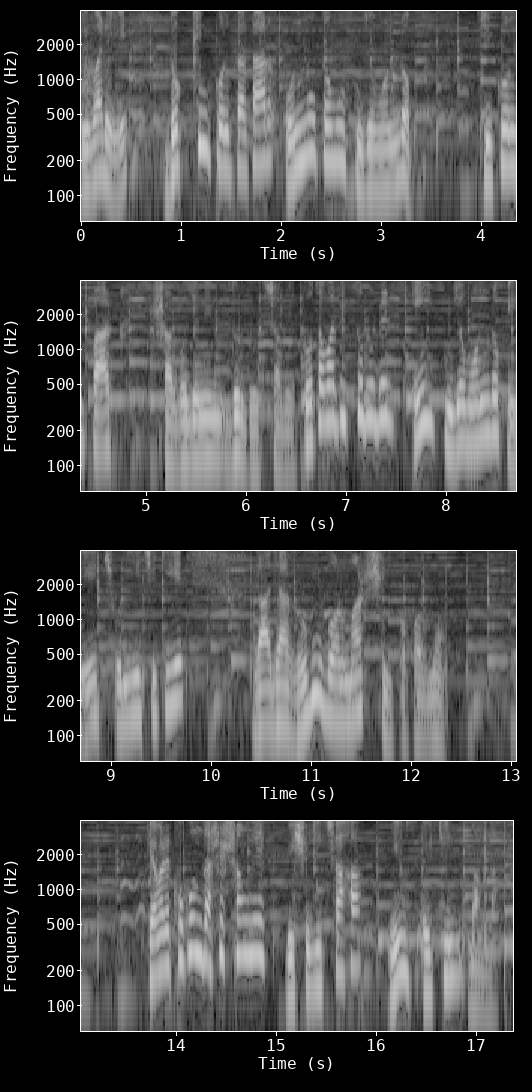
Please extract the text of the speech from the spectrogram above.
এবারে দক্ষিণ কলকাতার অন্যতম পুজো মণ্ডপ, ত্রিকোণ পার্ক সর্বজনীন দুর্গোৎসবে। প্রতাপাদিত্য রোডের এই পুজো মণ্ডপে ছড়িয়ে ছিটিয়ে রাজা রবি বর্মার শিল্পকর্ম। ক্যামেরা খোকন দাসের সঙ্গে বিশ্বজিৎ সাহা, নিউজ এইটিন বাংলা।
